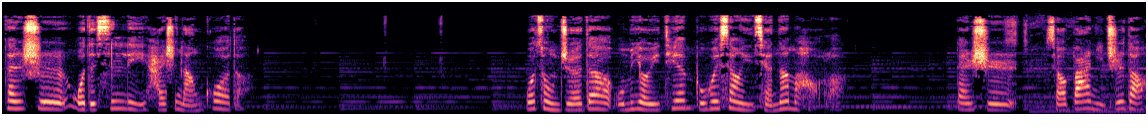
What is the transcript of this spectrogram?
但是我的心里还是难过的。我总觉得我们有一天不会像以前那么好了。但是小八，你知道，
